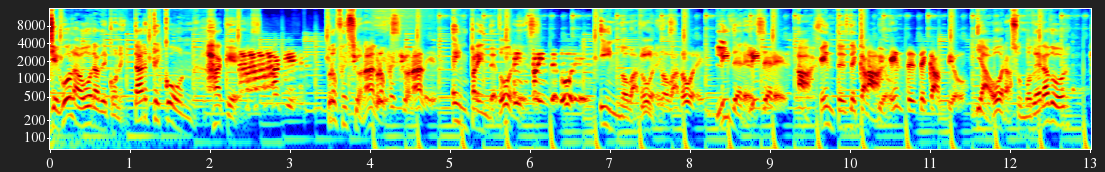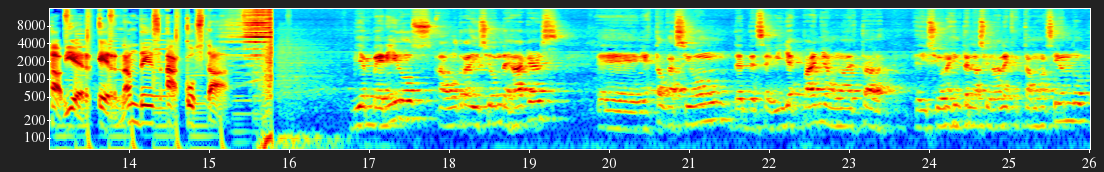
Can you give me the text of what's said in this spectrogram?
Llegó la hora de conectarte con hackers, profesionales, profesionales, emprendedores, emprendedores, innovadores, innovadores, líderes, líderes, agentes de cambio. agentes de cambio. Y ahora su moderador, Javier Hernández Acosta. Bienvenidos a otra edición de Hackers. Eh, en esta ocasión, desde Sevilla, España, una de estas ediciones internacionales que estamos haciendo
